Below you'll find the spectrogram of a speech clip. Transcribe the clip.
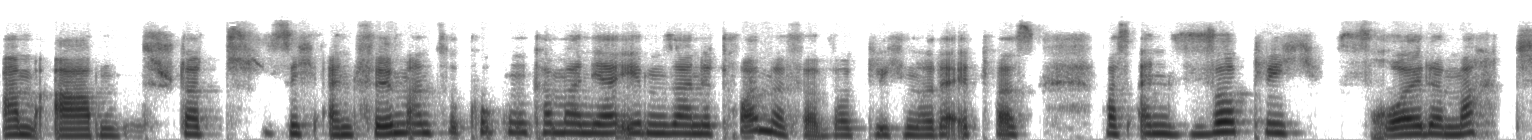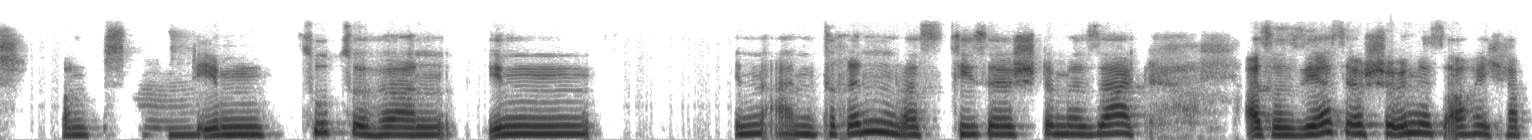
am Abend. Statt sich einen Film anzugucken, kann man ja eben seine Träume verwirklichen oder etwas, was einen wirklich Freude macht und mhm. dem zuzuhören in, in einem drin, was diese Stimme sagt. Also sehr, sehr schön ist auch, ich habe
